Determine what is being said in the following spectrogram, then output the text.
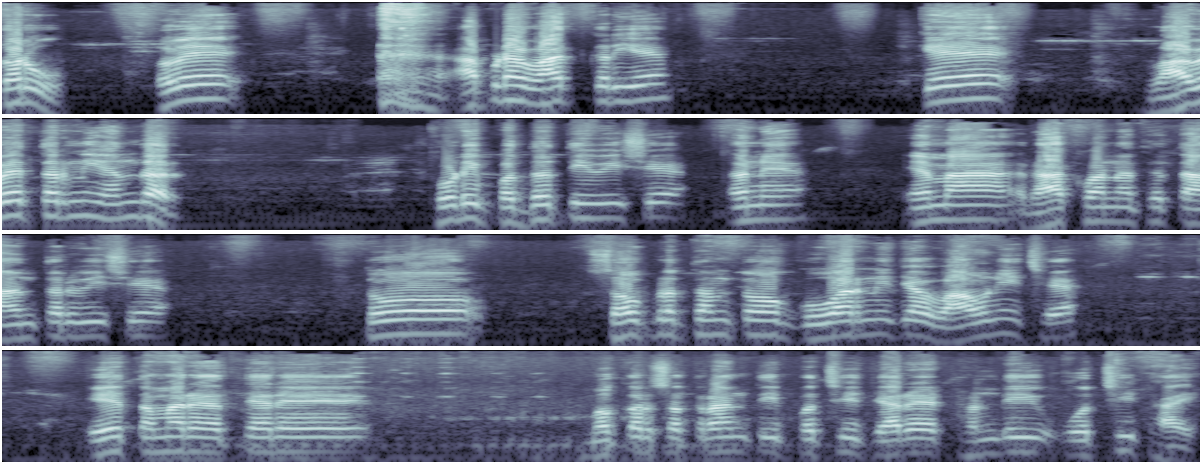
કરવું? હવે આપણે વાત કરીએ કે વાવેતરની અંદર થોડી પદ્ધતિ વિશે અને એમાં રાખવાના થતા અંતર વિશે. તો સૌપ્રથમ તો ગુવારની જે વાવણી છે, એ તમારે અત્યારે મકર સંક્રાંતિ પછી જ્યારે ઠંડી ઓછી થાય,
